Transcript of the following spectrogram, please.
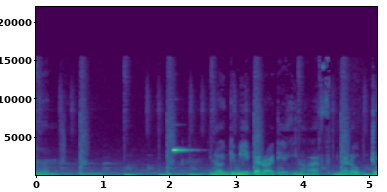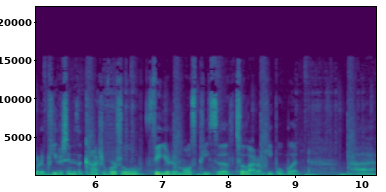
um, you know, give me a better idea. You know, I, you know, I know Jordan Peterson is a controversial figure to most pizza to a lot of people, but I,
